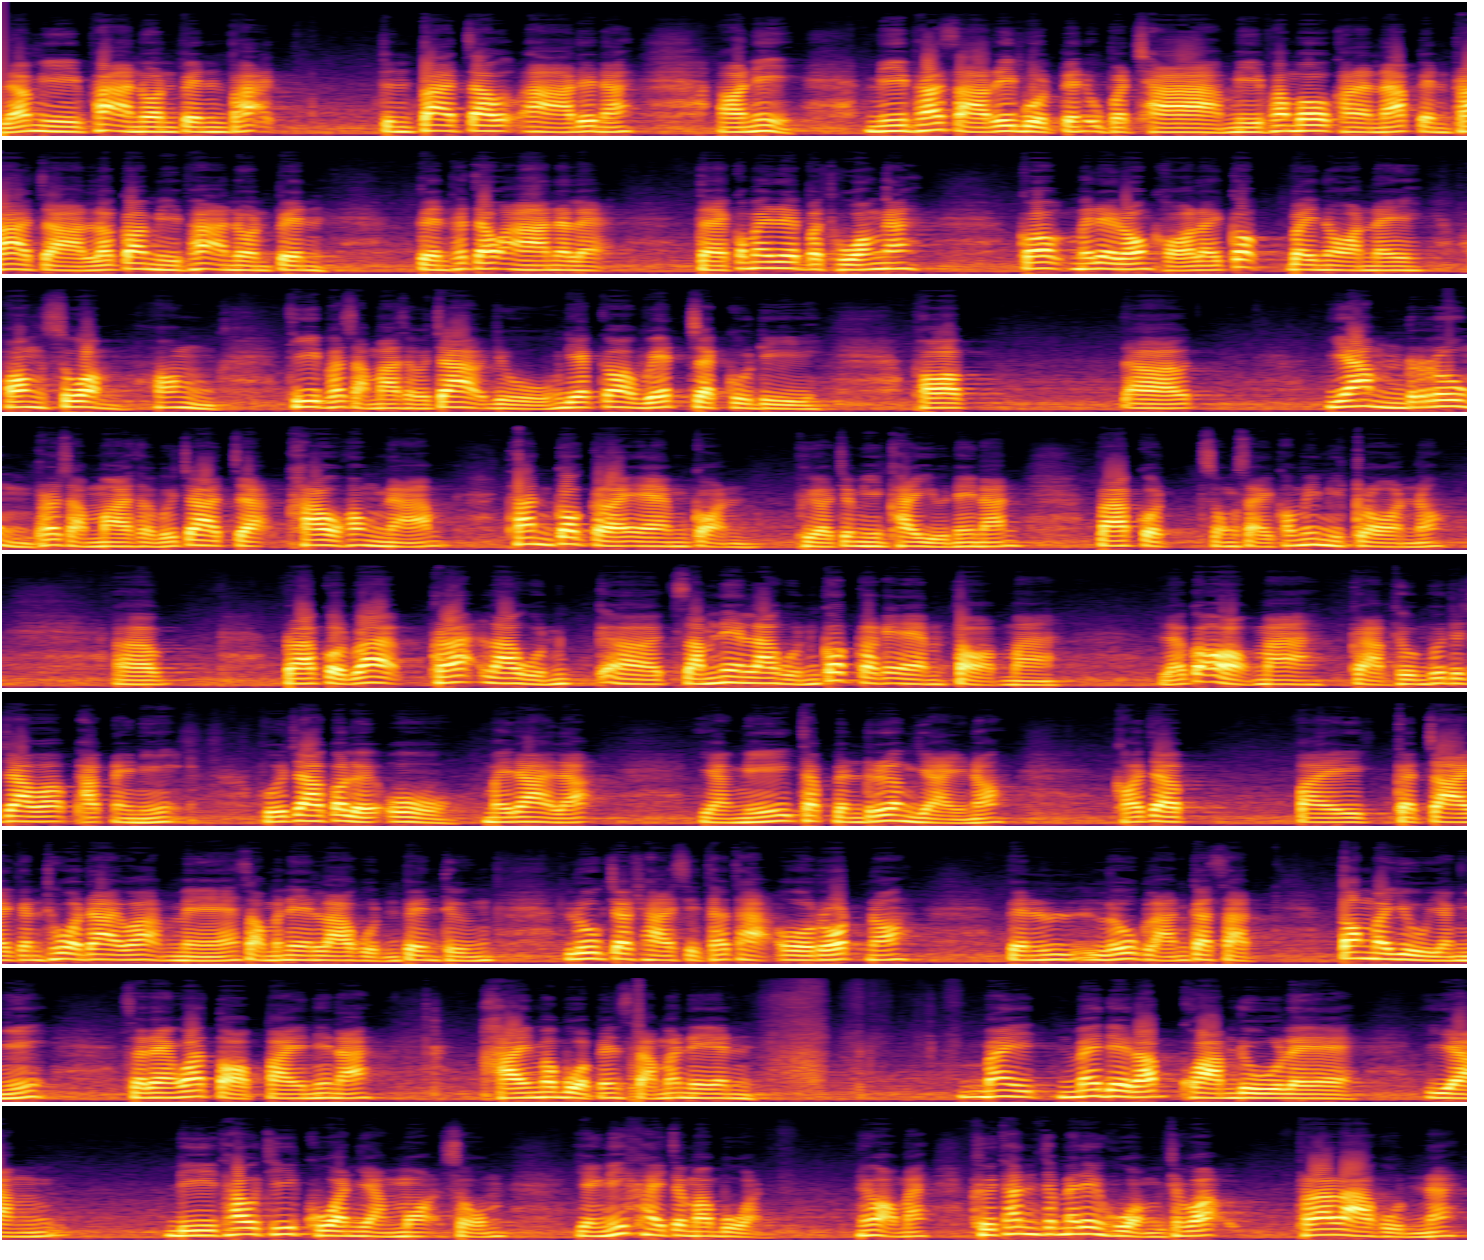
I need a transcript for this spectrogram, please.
แล้วมีพระอานนท์เป็นพระเป็นพระเจ้าอาด้วยนะอ๋อนี่มีพระสารีบุตรเป็นอุปชา มีพระโมคคัลลานะเป็นพระอาจารย์ แล้วก็มีพระอานนท์เป็นเป็นพระเจ้าอานั่นแหละ แต่ก็ไม่ได้ประท้วงนะ ก็ไม่ได้ร้องขออะไรก็ไปนอนใน ห้องส้วมห้องที่พระสัมมาสัมพุทธเจ้าอยู่ เรียกก็เวชกุดีพออย่ำรุ่งพระสัมมาสัมพุทธเจ้าจะเข้าห้องน้ำท่านก็กระแอมก่อน เผื่อจะมีใครอยู่ในนั้น ปรากฏสงสัยเขาไม่มีกรอนเนาะปรากฏว่าพระราหุลสำเนียนราหุลก็กระแอมตอบมา แล้วก็ออกมากราบทูลพระพุทธเจ้าว่าพักในนี้พระพุทธเจ้าก็เลยโอ้ไม่ได้แล้วอย่างนี้ถ้าเป็นเรื่องใหญ่เนาะเขาจะ ไปกระจายกันทั่วได้ว่าแหมสามเณรราหุลเป็นถึงลูกเจ้าชายสิทธัตถะโอรสเนาะเป็นลูกหลานกษัตริย์ต้องมาอยู่อย่างนี้ แสดงว่าต่อไปนี่นะ ใครมาบวชเป็นสามเณรไม่ไม่ได้รับความดูแลอย่างดีเท่าที่ควรอย่างเหมาะสม อย่างนี้ใครจะมาบวชนึกออกไหมคือท่านจะไม่ได้ห่วงเฉพาะพระราหุลนะ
